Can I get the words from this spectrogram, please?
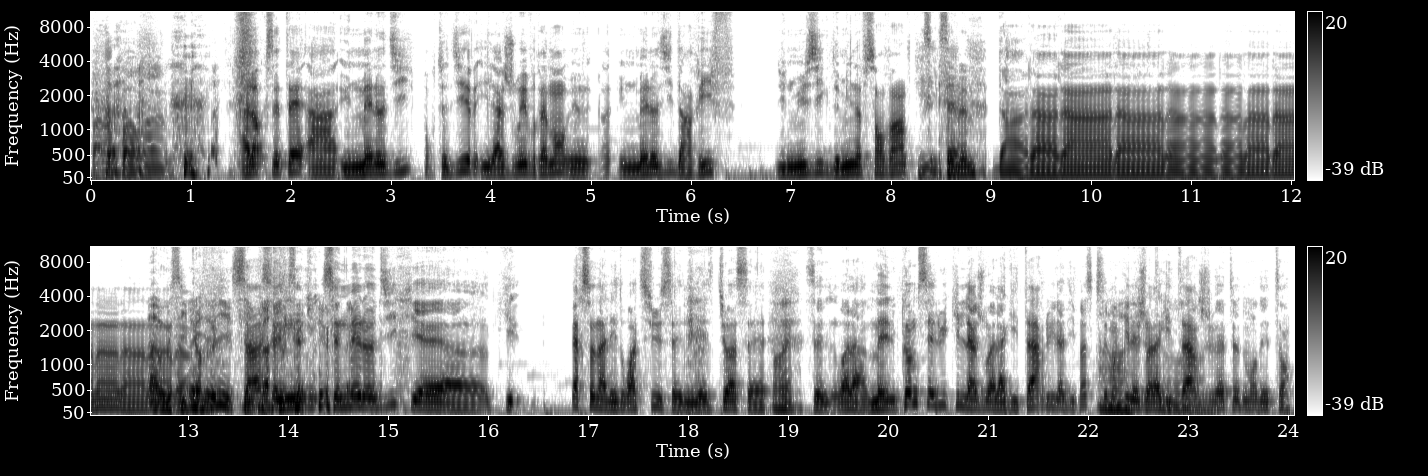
par rapport. Euh... alors que c'était une mélodie, pour te dire, il a joué vraiment une, mélodie d'un riff d'une musique de 1920 qui c'est c'est c'est une, mélodie qui est qui Personne n'a les droits dessus. C'est une- tu vois, c'est, Ouais. c'est- voilà. Mais comme c'est lui qui l'a joué à la guitare, lui, il a dit parce que c'est Ah, moi qui l'ai joué à la guitare, je vais te demander tant.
